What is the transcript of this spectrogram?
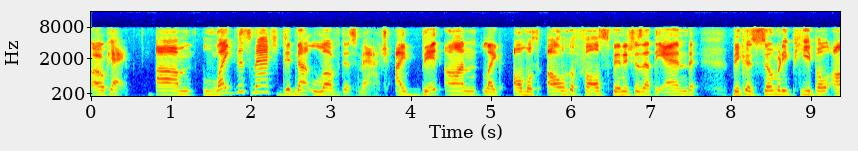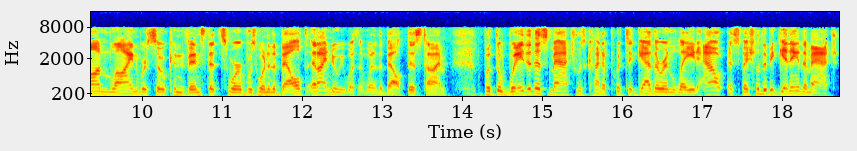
Okay. Um, like this match, did not love this match. I bit on like almost all of the false finishes at the end because so many people online were so convinced that Swerve was winning the belt, and I knew he wasn't winning the belt this time. But the way that this match was kind of put together and laid out, especially the beginning of the match,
